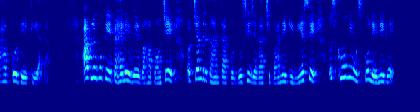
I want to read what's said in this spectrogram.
आपको देख लिया था। आप लोगों के पहले वे वहाँ पहुँचे और चंद्रकांता को दूसरी जगह छिपाने की नीयत से उस खूह में उसको लेने गए,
